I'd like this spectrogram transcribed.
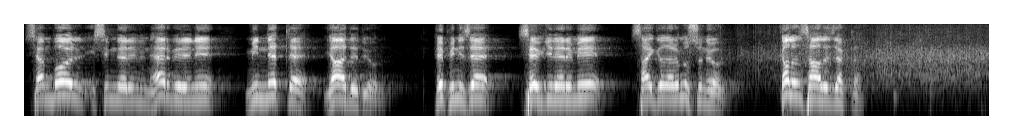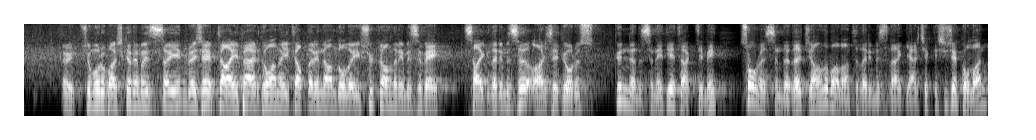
sembol isimlerinin her birini minnetle yad ediyorum. Hepinize sevgilerimi, saygılarımı sunuyorum. Kalın sağlıcakla. Evet, Cumhurbaşkanımız Sayın Recep Tayyip Erdoğan'a hitaplarından dolayı şükranlarımızı ve saygılarımızı arz ediyoruz. Günün anısının hediye takdimi sonrasında da canlı bağlantılarımızla gerçekleşecek olan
